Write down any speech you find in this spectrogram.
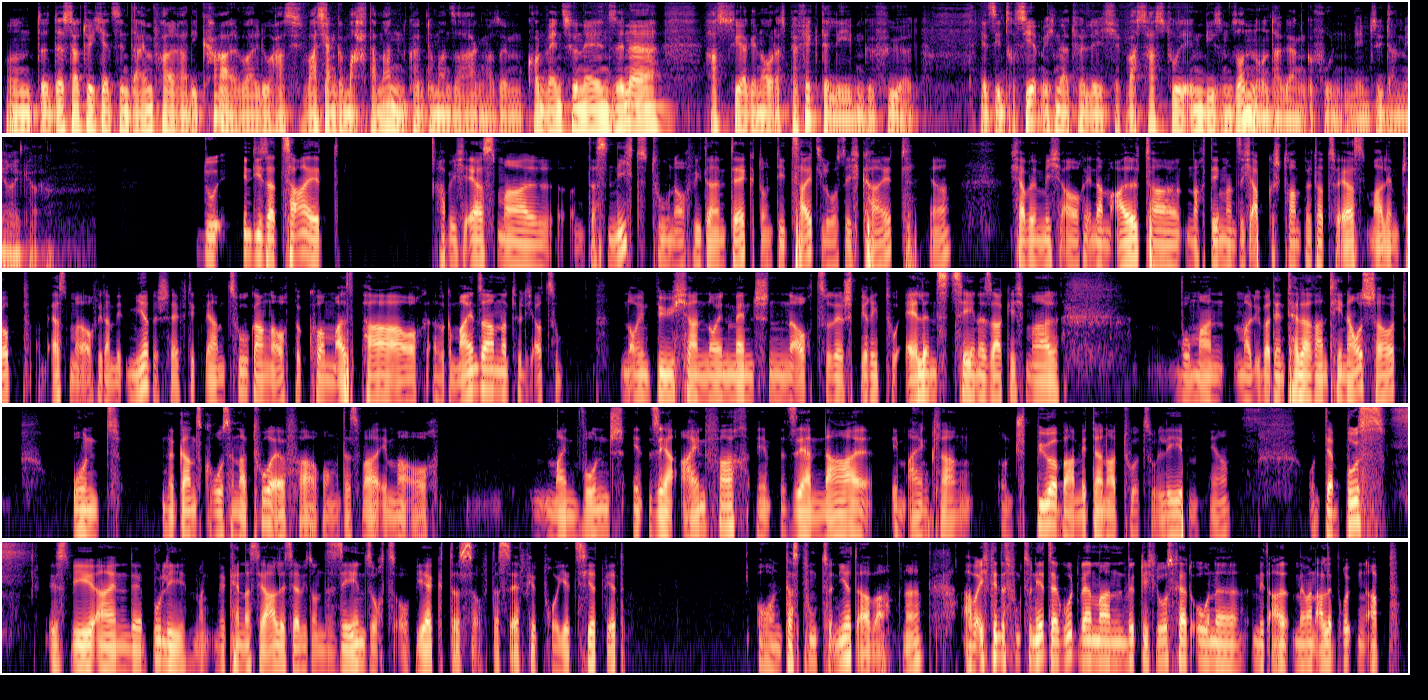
Und äh, das ist natürlich jetzt in deinem Fall radikal, weil du hast, warst ja ein gemachter Mann, könnte man sagen. Also im konventionellen Sinne hast du ja genau das perfekte Leben geführt. Jetzt interessiert mich natürlich, was hast du in diesem Sonnenuntergang gefunden in Südamerika? Du, in dieser Zeit habe ich erstmal das Nichtstun auch wieder entdeckt und die Zeitlosigkeit, ja. Ich habe mich auch in einem Alter, nachdem man sich abgestrampelt hat, zuerst mal im Job, erstmal auch wieder mit mir beschäftigt. Wir haben Zugang auch bekommen als Paar, auch also gemeinsam natürlich auch zu neuen Büchern, neuen Menschen, auch zu der spirituellen Szene, sag ich mal, wo man mal über den Tellerrand hinausschaut und eine ganz große Naturerfahrung. Das war immer auch mein Wunsch, sehr einfach, sehr nahe im Einklang und spürbar mit der Natur zu leben. Ja? Und der Bus ist wie ein, der Bulli, man, wir kennen das ja alles, ja wie so ein Sehnsuchtsobjekt, das, auf das sehr viel projiziert wird. Und das funktioniert aber. Ne? Aber ich finde, es funktioniert sehr gut, wenn man wirklich losfährt, ohne mit, all, wenn man alle Brücken ab,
